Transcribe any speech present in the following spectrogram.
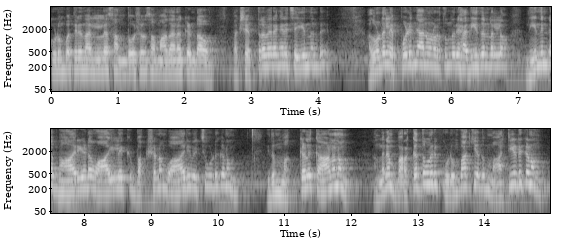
കുടുംബത്തിൽ നല്ല സന്തോഷവും സമാധാനമൊക്കെ ഉണ്ടാവും. പക്ഷെ എത്ര പേരങ്ങനെ ചെയ്യുന്നുണ്ട്? അതുകൊണ്ടല്ലേ എപ്പോഴും ഞാൻ ഉണർത്തുന്ന ഒരു ഹദീത് ഉണ്ടല്ലോ നീ നിന്റെ ഭാര്യയുടെ വായിലേക്ക് ഭക്ഷണം വാരി വെച്ച് കൊടുക്കണം. ഇത് മക്കൾ കാണണം. അങ്ങനെ ബർക്കത്തുള്ളൊരു കുടുംബാക്കി അത് മാറ്റിയെടുക്കണം.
